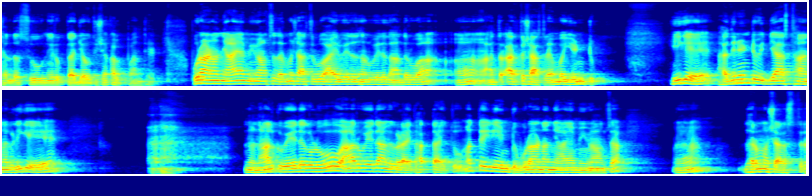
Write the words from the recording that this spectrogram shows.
ಛಂದಸ್ಸು, ನಿರುಕ್ತ, ಜ್ಯೋತಿಷ, ಕಲ್ಪ ಅಂತೇಳಿ. ಪುರಾಣ, ನ್ಯಾಯ, ಮೀಮಾಂಸ, ಧರ್ಮಶಾಸ್ತ್ರಗಳು, ಆಯುರ್ವೇದ, ಧನುರ್ವೇದ, ಗಾಂಧರ್ವ ಅರ್ಥ, ಅರ್ಥಶಾಸ್ತ್ರ ಎಂಬ ಎಂಟು. ಹೀಗೆ ಹದಿನೆಂಟು ವಿದ್ಯಾಸ್ಥಾನಗಳಿಗೆ ನಾಲ್ಕು ವೇದಗಳು, ಆರು ವೇದಾಂಗಗಳಾಯಿತು, ಹತ್ತಾಯಿತು, ಮತ್ತು ಇದು ಎಂಟು. ಪುರಾಣ, ನ್ಯಾಯ, ಮೀಮಾಂಸ ಧರ್ಮಶಾಸ್ತ್ರ,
